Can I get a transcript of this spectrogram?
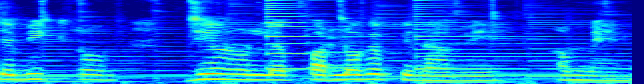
ஜெபிக்கிறோம். ஜீவனுள்ள பரலோக பிதாவே அம்மேன்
